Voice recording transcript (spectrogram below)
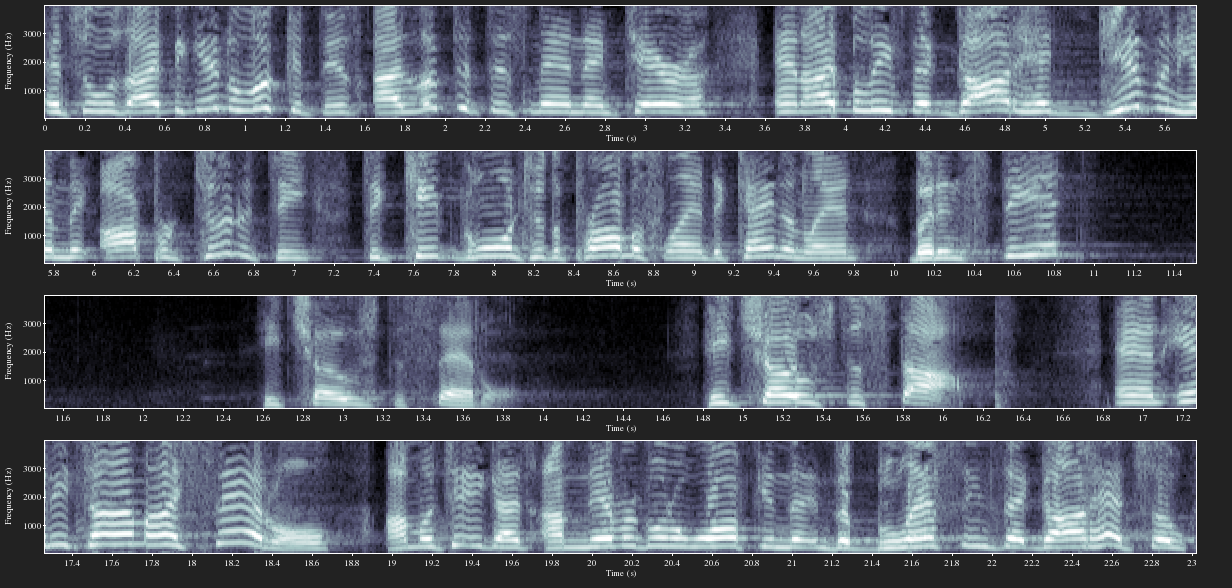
And so as I began to look at this, I looked at this man named Terah, and I believe that God had given him the opportunity to keep going to the promised land, to Canaan land, but instead, he chose to settle. He chose to stop. And anytime I settle, I'm going to tell you guys, I'm never going to walk in the, the blessings that God had. So,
